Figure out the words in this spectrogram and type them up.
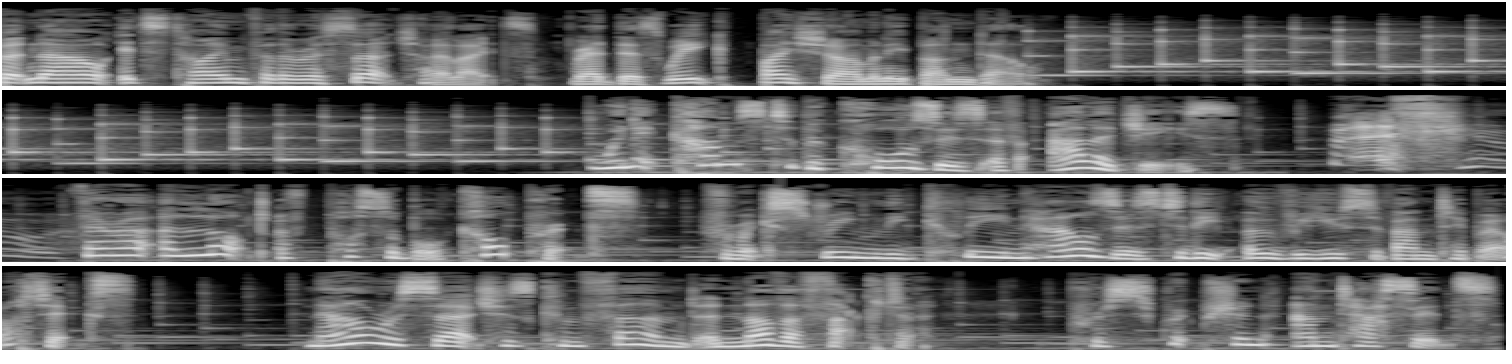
But now it's time for the research highlights, read this week by Shamini Bundell. When it comes to the causes of allergies, there are a lot of possible culprits, from extremely clean houses to the overuse of antibiotics. Now research has confirmed another factor prescription antacids,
